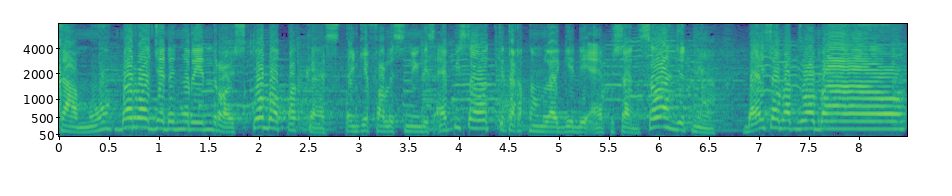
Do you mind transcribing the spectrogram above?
Kamu baru aja dengerin Royce Global Podcast. Thank you for listening this episode. Kita ketemu lagi di episode selanjutnya. Bye sobat global.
